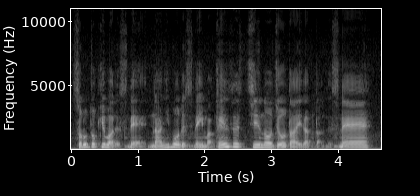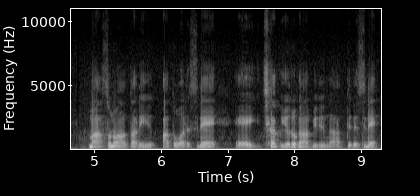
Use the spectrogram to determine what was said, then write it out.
その時はですね、何もですね、今、建設中の状態だったんですね。まあ、そのあたり、あとはですね、えー近く淀川ビルがあってですね、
